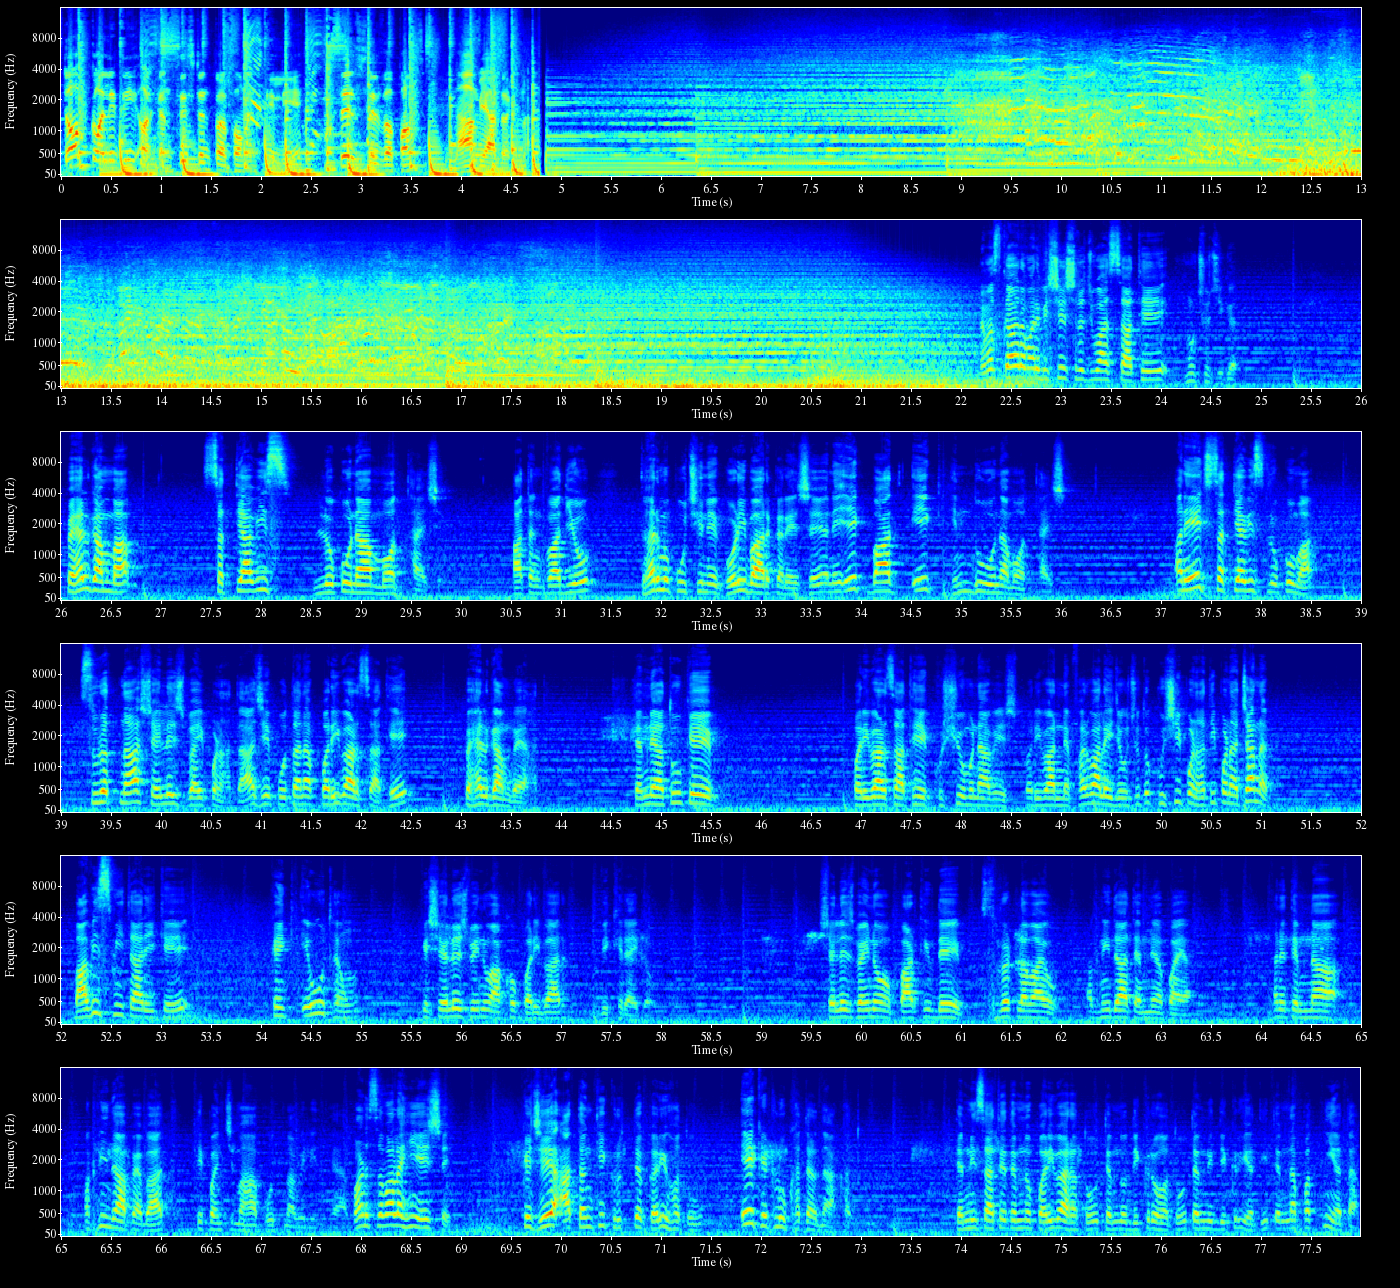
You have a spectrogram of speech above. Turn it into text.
Top quality और consistent performance के लिए सिर्फ सिल्वर पंप नाम याद रखना નમસ્કાર અમારી વિશેષ રજૂઆત સાથે હું છું જીગર પહેલગામમાં સત્યાવીસ લોકોના મોત થાય છે આતંકવાદીઓ ધર્મ પૂછીને ગોળીબાર કરે છે અને એક બાદ એક હિન્દુઓના મોત થાય છે. અને એ જ સત્યાવીસ લોકોમાં સુરતના શૈલેષભાઈ પણ હતા, જે પોતાના પરિવાર સાથે પહેલગામ ગયા હતા. તેમને હતું કે પરિવાર સાથે ખુશીઓ મનાવીશ પરિવારને ફરવા લઈ જઉં છું, તો ખુશી પણ હતી, પણ અચાનક બાવીસમી તારીખે કંઈક એવું થયું કે શૈલેષભાઈનો આખો પરિવાર વિખેરાઈ ગયો. શૈલેષભાઈનો પાર્થિવ દેહ સુરત લવાયો, અગ્નિદાહ તેમને અપાયા. અને તેમના અગ્નિદાહ આપ્યા બાદ તે પંચમહાભૂતમાં વિલીન થયા. પણ સવાલ અહીં એ છે કે જે આતંકી કૃત્ય કર્યું હતું, એ કેટલું ખતરનાક હતું? તેમની સાથે તેમનો પરિવાર હતો, તેમનો દીકરો હતો, તેમની દીકરી હતી, તેમના પત્ની હતા.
